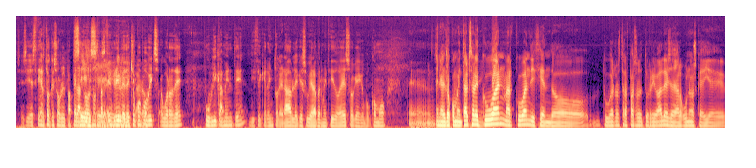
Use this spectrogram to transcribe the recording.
sí, sí, es cierto que sobre el papel a Sí, todos nos pareció increíble. De hecho, claro. Popovich, acuérdate, públicamente dice que era intolerable que se hubiera permitido eso, que, que como... eh, en el documental sale Sí. Cuban Mark Cuban diciendo tú ves los traspasos de tus rivales y hay algunos que eh,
